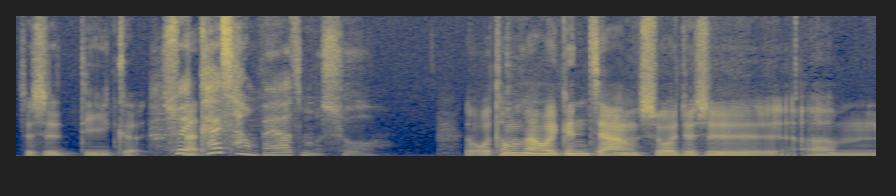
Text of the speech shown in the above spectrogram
这是第一个。所以开场白要怎么说？我通常会跟家长说，就是嗯，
